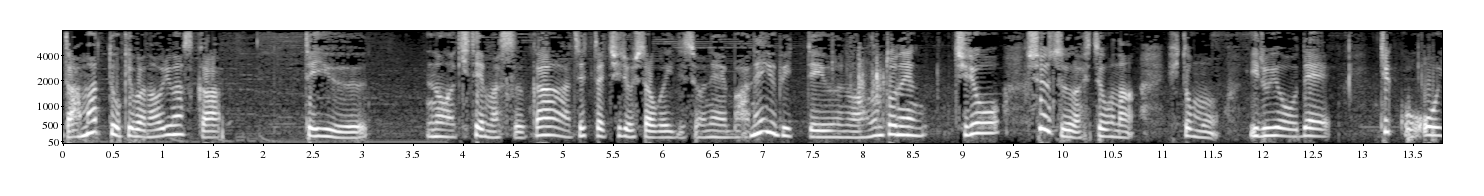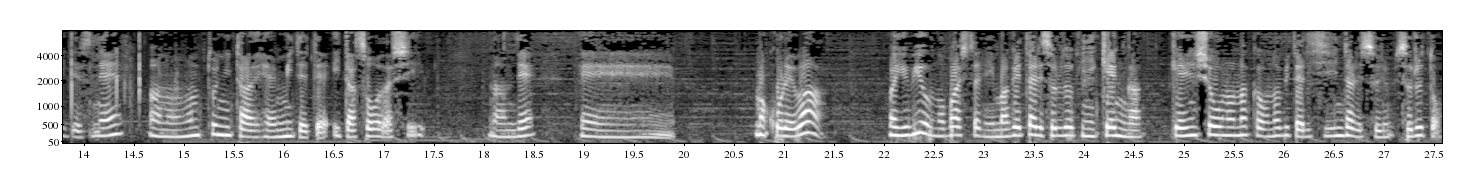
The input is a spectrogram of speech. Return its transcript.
黙っておけば治りますか？っていうのが来てますが、絶対治療した方がいいですよね。バネ指っていうのは本当ね、治療、手術が必要な人もいるようで、結構多いですね。あの、本当に大変見てて痛そうだし。なんで、えー、まあこれは、まあ、指を伸ばしたり曲げたりするときに腱が腱鞘の中を伸びたり縮んだりするすると、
